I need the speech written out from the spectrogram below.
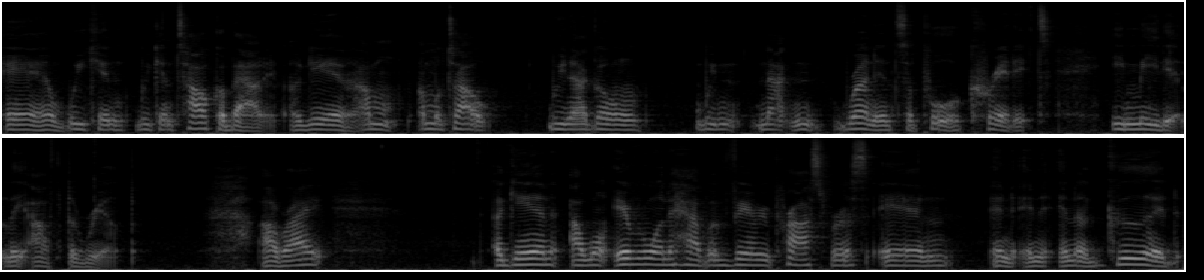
and we can we can talk about it. Again, I'm I'm gonna talk. We're not going we not running to pull credit immediately off the rip. All right. Again, I want everyone to have a very prosperous and in, in, in a good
